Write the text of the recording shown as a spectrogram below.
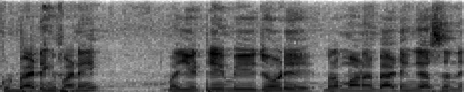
గుడ్ బ్యాటింగ్ ఫణి మరి ఈ టీం ఈ జోడి బ్రహ్మాండం బ్యాటింగ్ చేస్తుంది.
